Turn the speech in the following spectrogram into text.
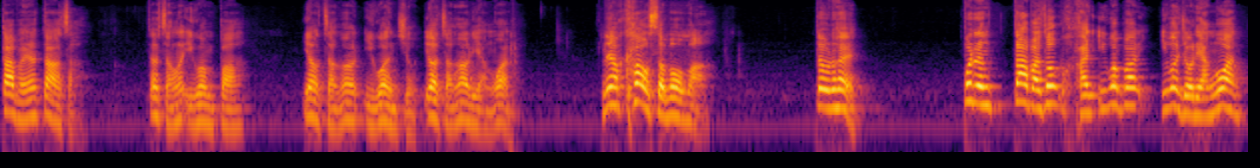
大盘要大涨，要涨到一万八，要涨到一万九，要涨到两万，那要靠什么嘛？对不对？不能大盘说喊一万八、一万九、两万，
